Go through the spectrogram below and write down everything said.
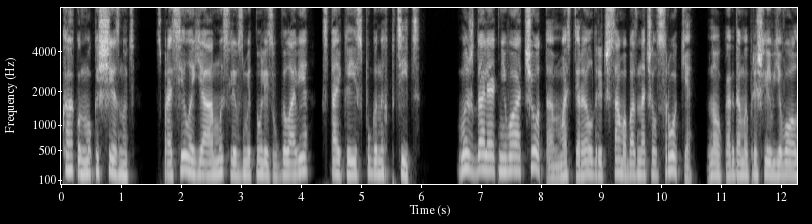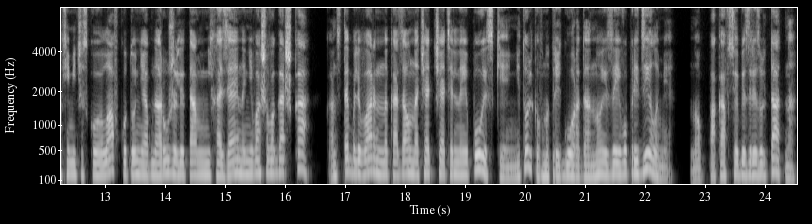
Как он мог исчезнуть? Спросила я, а мысли взметнулись в голове стайкой испуганных птиц. Мы ждали от него отчета. мастер Элдридж сам обозначил сроки, но когда мы пришли в его алхимическую лавку, то не обнаружили там ни хозяина, ни вашего горшка. Констебль Варн наказал начать тщательные поиски не только внутри города, но и за его пределами. Но пока все безрезультатно.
